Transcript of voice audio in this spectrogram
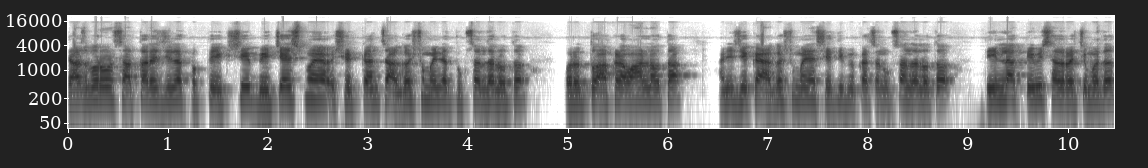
त्याचबरोबर सातारा जिल्ह्यात फक्त एकशे बेचाळीस शेतकऱ्यांचं ऑगस्ट महिन्यात नुकसान झालं होतं. परंतु आकडा वाढला होता आणि जे काही ऑगस्ट महिन्यात शेती पिकाचं नुकसान झालं होतं तीन लाख तेवीस हजाराची मदत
